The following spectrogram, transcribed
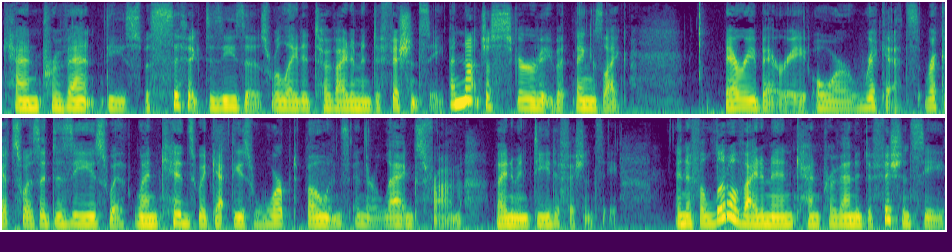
can prevent these specific diseases related to vitamin deficiency, and not just scurvy, but things like beriberi or rickets. Rickets was a disease with when kids would get these warped bones in their legs from vitamin D deficiency. And if a little vitamin can prevent a deficiency,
